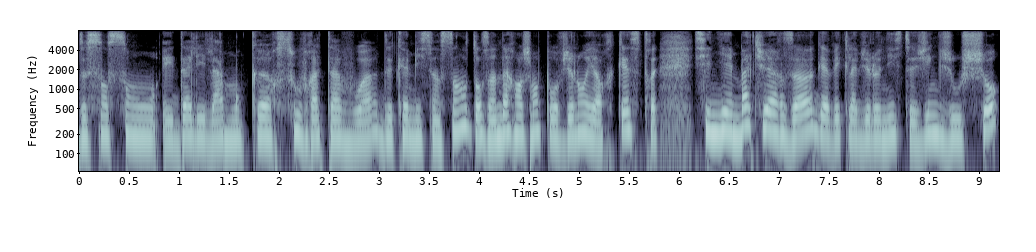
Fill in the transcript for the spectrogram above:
De Samson et Dalila, Mon cœur s'ouvre à ta voix de Camille Saint-Saëns dans un arrangement pour violon et orchestre signé Mathieu Herzog avec la violoniste Jingju Cho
